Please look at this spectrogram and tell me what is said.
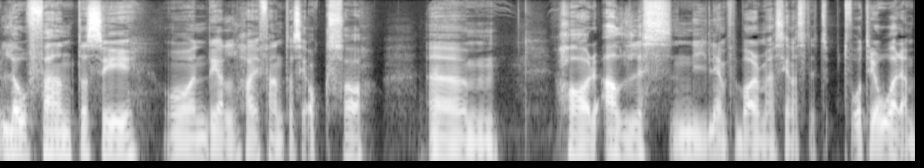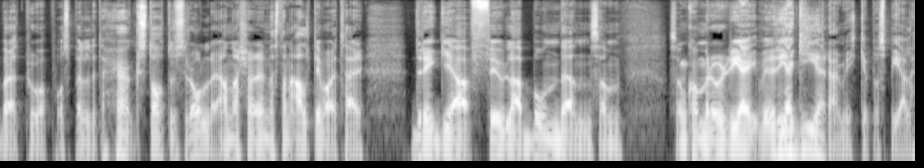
low fantasy och en del high fantasy också. Ehm, har alldeles nyligen, för bara de här senaste typ, två, tre åren, börjat prova på att spela lite högstatusroller. Annars har det nästan alltid varit här dräggiga, fula bonden som, som kommer och rea- reagerar mycket på spel.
